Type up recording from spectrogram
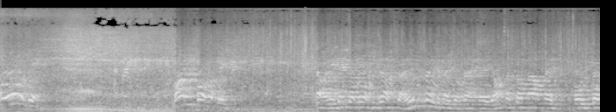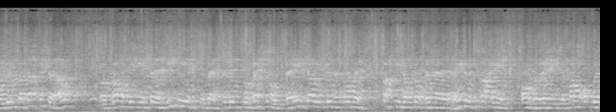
Hoorting. Marie Hoorting. Nou, ik denk dat we op zelf heel tevreden mee zal zijn, Jan, met zo'n naam met het podium, dat dacht ik wel. Want Valentin is uh, niet de eerste beste, dit professional B zou je kunnen noemen. Pakt hij dan toch een uh, hele fraaie overwinning. De man op de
